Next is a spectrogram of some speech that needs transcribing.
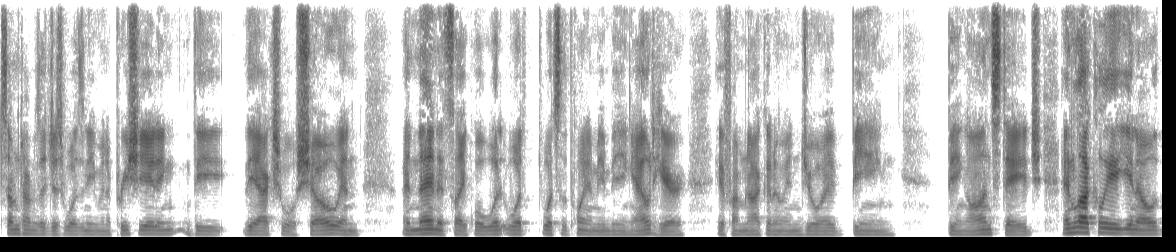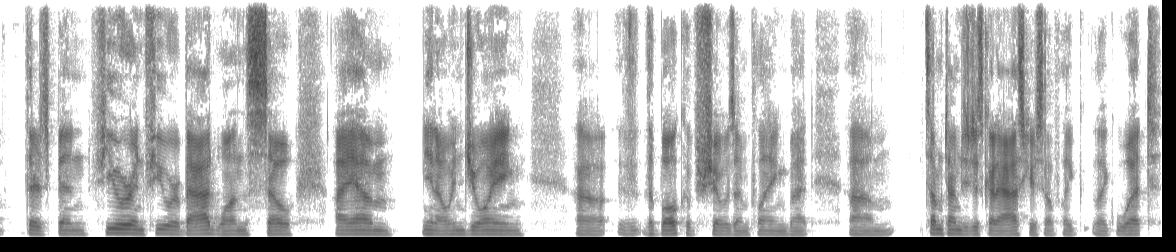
sometimes i just wasn't even appreciating the the actual show. And and then it's like well what what what's the point of me being out here if i'm not going to enjoy being being on stage? And luckily you know there's been fewer and fewer bad ones. So i am you know enjoying uh, the bulk of shows i'm playing. But um, sometimes you just got to ask yourself like like what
